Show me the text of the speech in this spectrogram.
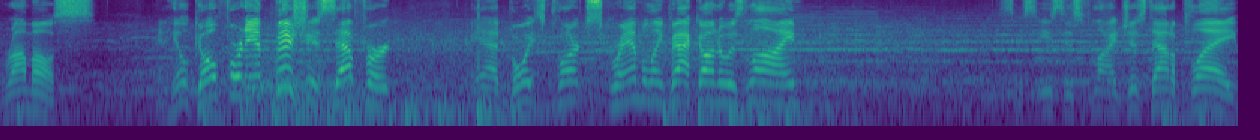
Ramos, and he'll go for an ambitious effort. Had Boyce Clark scrambling back onto his line. He sees this fly just out of play.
